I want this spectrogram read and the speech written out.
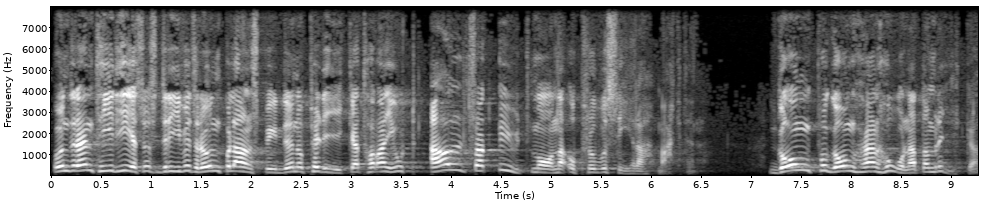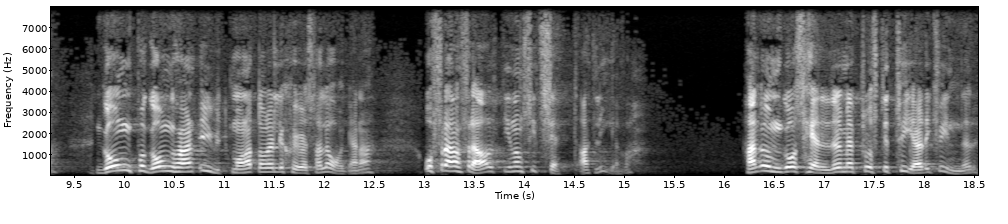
Under den tid Jesus drivit runt på landsbygden och predikat har han gjort allt för att utmana och provocera makten. Gång på gång har han hånat de rika. Gång på gång har han utmanat de religiösa lagarna och framför allt genom sitt sätt att leva. Han umgås hellre med prostituerade kvinnor,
